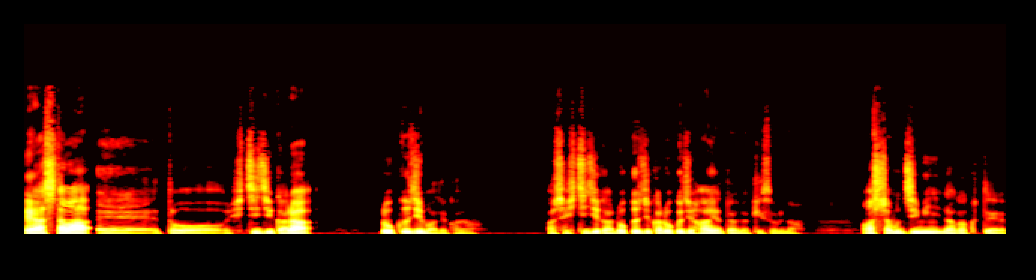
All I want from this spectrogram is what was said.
え明日はえっと7時から6時までかな。明日7時から6時か6時半やったような気するな。明日も地味に長くて。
